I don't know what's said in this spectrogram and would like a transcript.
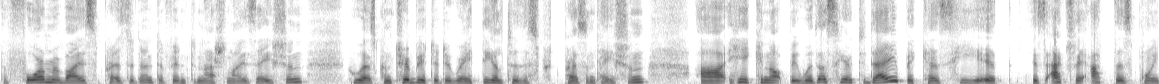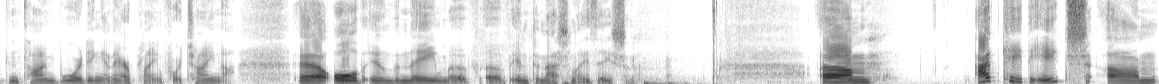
the former vice president of internationalization, who has contributed a great deal to this presentation. Uh, he cannot be with us here today because he is actually at this point in time boarding an airplane for China, uh, all in the name of, of internationalization. Um, at KTH, um,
